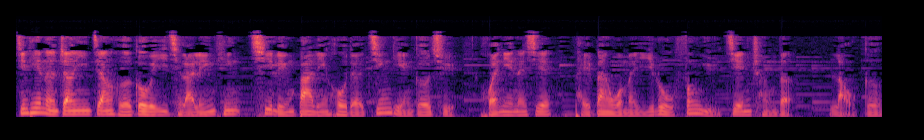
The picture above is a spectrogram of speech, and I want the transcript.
今天呢，张一将和各位一起来聆听七零八零后的经典歌曲。怀念那些陪伴我们一路风雨兼程的老歌。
